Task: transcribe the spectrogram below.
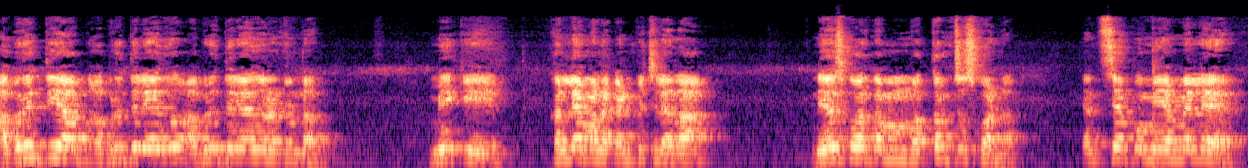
అభివృద్ధి అబ్- అభివృద్ధి లేదు అభివృద్ధి లేదు అని అంటున్నారు. మీకు కళ్ళేమన్నా కనిపించలేదా? నియోజకవర్గం మొత్తం చూసుకోండి. ఎంతసేపు మీ ఎమ్మెల్యే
